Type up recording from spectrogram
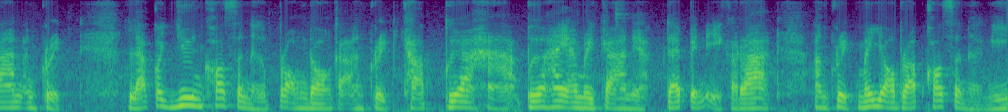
ต้านอังกฤษ แล้วก็ยื่นข้อเสนอปรองดองกับอังกฤษครับเพื่อหาเพื่อให้อเมริกาเนี่ยได้เป็นเอกราช อังกฤษไม่ยอมรับข้อเสนอนี้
